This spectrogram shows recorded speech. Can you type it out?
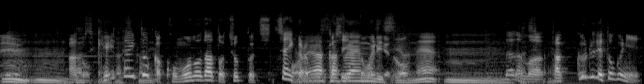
うんで、うんうんあの携帯とか小物だとちょっとちっちゃいから難しいと思うんですけど、よね、うん、ただまあタックルで特に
